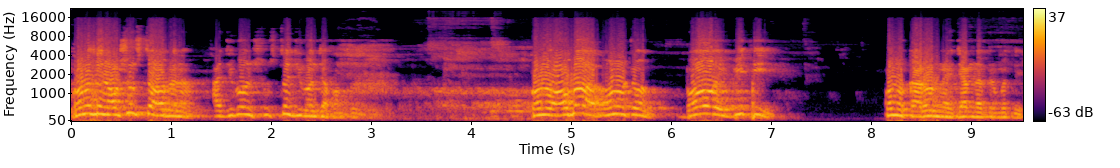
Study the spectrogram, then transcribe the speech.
কোনোদিন অসুস্থ হবে না আজীবন সুস্থ জীবন যাপন করবে। কোনো অভাব, অনটন, ভয়, ভীতি, কোনো কারণ নাই জান্নাতের মধ্যে।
